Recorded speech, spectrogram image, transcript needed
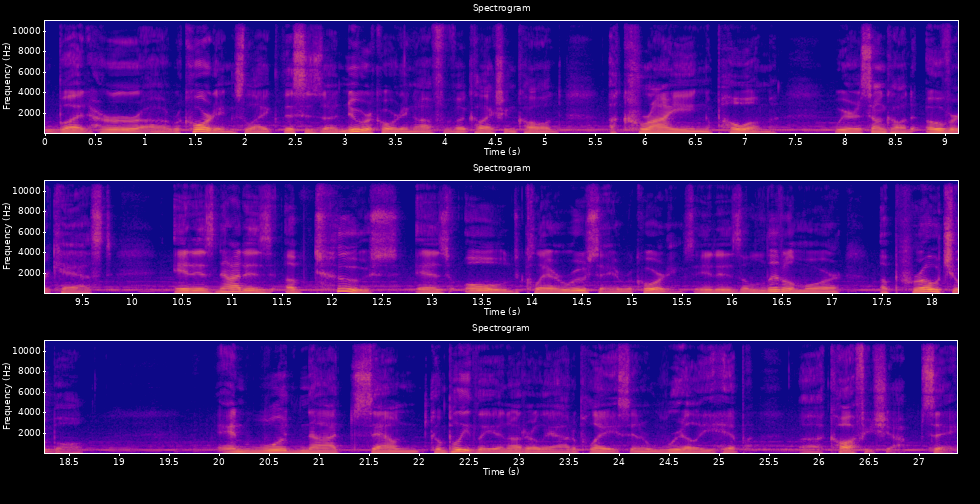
But her uh, recordings, like this is a new recording off of a collection called A Crying Poem, where a song called Overcast. It is not as obtuse as old Claire Rousay recordings. It is a little more approachable and would not sound completely and utterly out of place in a really hip uh, coffee shop, say.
